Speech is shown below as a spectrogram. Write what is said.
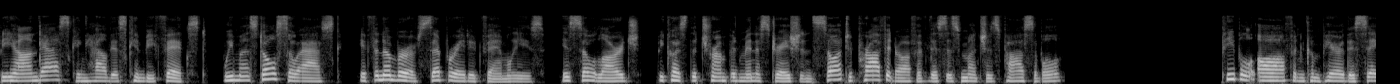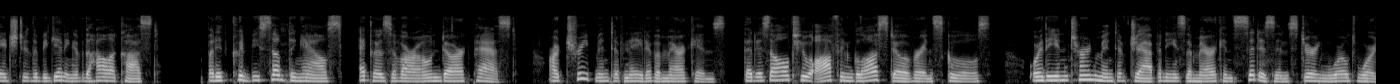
Beyond asking how this can be fixed, we must also ask if the number of separated families is so large because the Trump administration sought to profit off of this as much as possible. People often compare this age to the beginning of the Holocaust. But it could be something else, echoes of our own dark past, our treatment of Native Americans that is all too often glossed over in schools, or the internment of Japanese American citizens during World War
